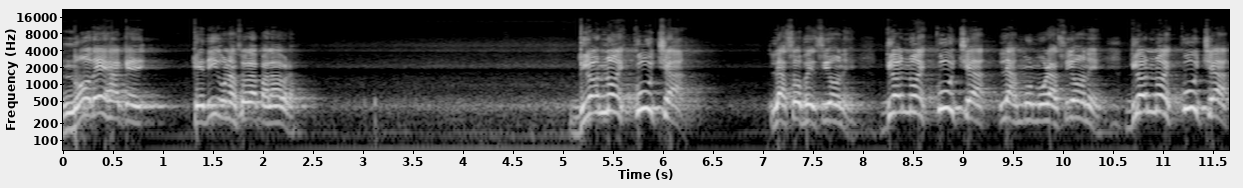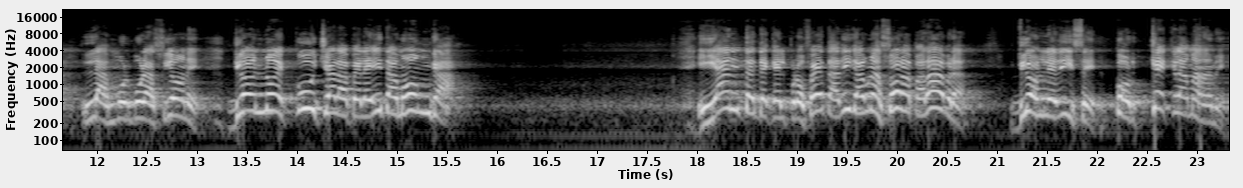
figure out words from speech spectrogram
No deja que, que diga una sola palabra. Dios no escucha las objeciones. Dios no escucha las murmuraciones. Dios no escucha las murmuraciones. Dios no escucha la peleita monga. Y antes de que el profeta diga una sola palabra, Dios le dice, ¿por qué clamas a mí?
